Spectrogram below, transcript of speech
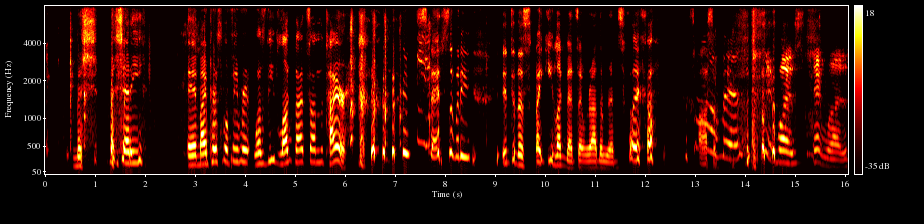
mach- machete, and my personal favorite was the lug nuts on the tire. Smash somebody into the spiky lug nuts that were on the rims. Huh, awesome. Oh man, it was. It was.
